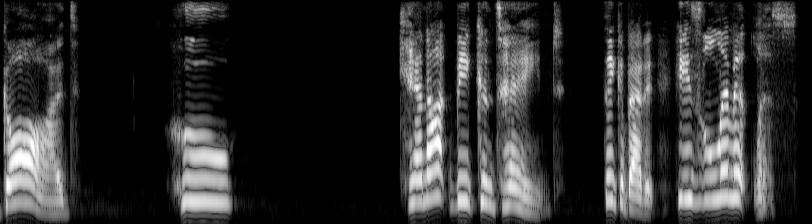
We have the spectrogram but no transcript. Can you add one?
God, who cannot be contained. Think about it. He's limitless.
